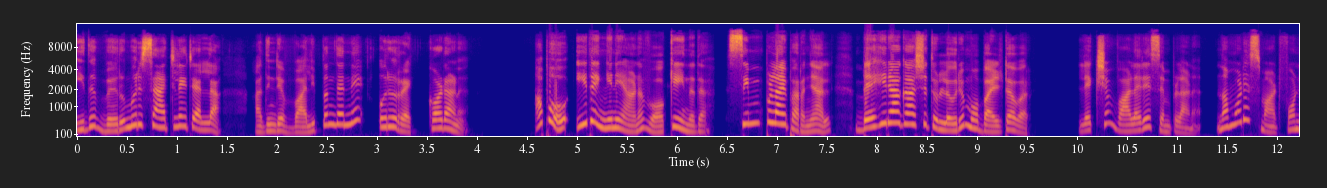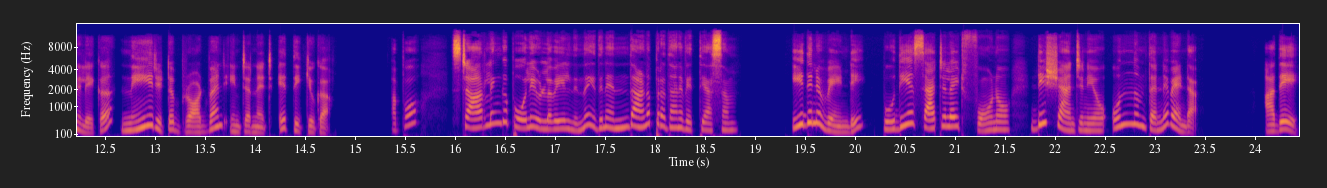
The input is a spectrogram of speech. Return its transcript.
ഇത് വെറുമൊരു സാറ്റലൈറ്റ് അല്ല അതിന്റെ വലിപ്പം തന്നെ ഒരു റെക്കോർഡാണ്. അപ്പോ ഇതെങ്ങനെയാണ് വർക്ക് ചെയ്യുന്നത്? സിമ്പിളായി പറഞ്ഞാൽ ബഹിരാകാശത്തുള്ള ഒരു മൊബൈൽ ടവർ. ലക്ഷ്യം വളരെ സിമ്പിളാണ്. നമ്മുടെ സ്മാർട്ട്ഫോണിലേക്ക് നേരിട്ട് ബ്രോഡ്ബാൻഡ് ഇന്റർനെറ്റ് എത്തിക്കുക. അപ്പോ സ്റ്റാർലിങ്ക് പോലെയുള്ളവയിൽ നിന്ന് ഇതിനെന്താണ് പ്രധാന വ്യത്യാസം? ഇതിനുവേണ്ടി പുതിയ സാറ്റലൈറ്റ് ഫോണോ ഡിഷ് ആന്റണിയോ ഒന്നും തന്നെ വേണ്ട. അതെ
